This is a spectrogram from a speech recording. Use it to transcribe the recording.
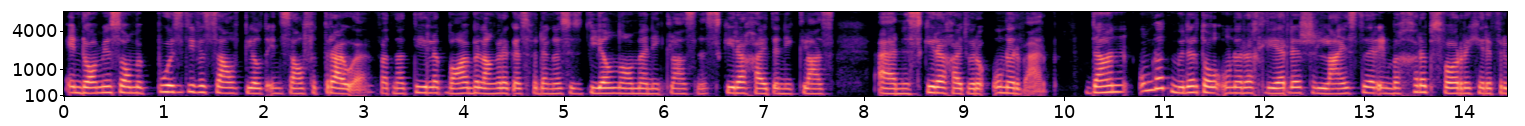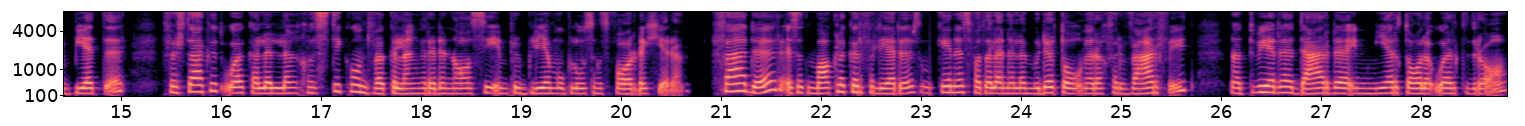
en daarmee saam 'n positiewe selfbeeld en selfvertroue wat natuurlik baie belangrik is vir dinge soos deelname in die klas, nuuskierigheid in die klas en nuuskierigheid oor 'n onderwerp. Dan omdat moedertaalonderrig leerders se luister en begripsvaardighede verbeter, versterk dit ook hulle linguistieke ontwikkeling, redenasie en probleemoplossingsvaardighede. Verder is dit makliker vir leerders om kennis wat hulle in hulle moedertaalonderrig verwerf het, na tweede, derde en meer tale oor te dra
